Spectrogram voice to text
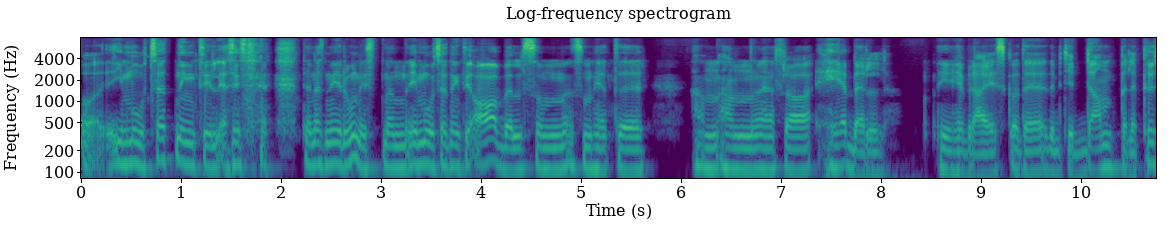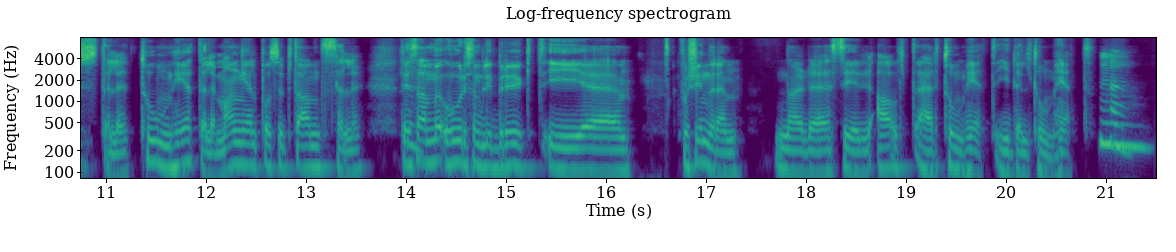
Og I motsetning til jeg synes det, det er nesten ironisk, men i motsetning til Abel, som, som heter han, han er fra Hebel i hebraisk, og det, det betyr damp eller pust eller tomhet eller mangel på substans. Eller, det er samme ord som blir brukt i uh, Forkynneren når det sier 'alt er tomhet, idel tomhet'. Mm.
